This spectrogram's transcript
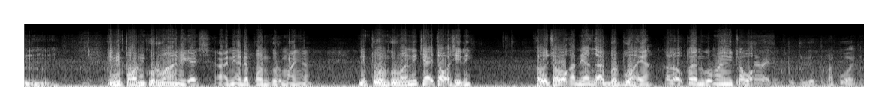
Hmm. Ini pohon kurma nih, guys. Nah, ini ada pohon kurmanya. Ini pohon kurma ini cewek cowok sini. Kalau cowok kan dia nggak berbuah ya. Kalau pohon kurma ini cowok. Cewek itu. Dulu pernah buah itu.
